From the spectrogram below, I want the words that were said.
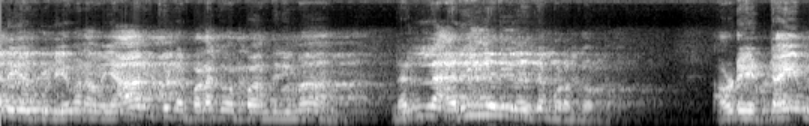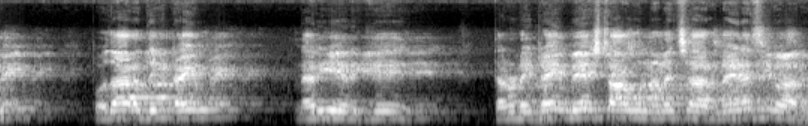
அறியக்கூடியவன் அவன் யாருக்கிட்ட பழக்க வைப்பான் தெரியுமா? நல்ல அறிஞர்கள்ட்ட பழக்க வைப்பான் அவருடைய டைம் உதாரணத்துக்கு டைம் நிறைய இருக்கு. தன்னுடைய டைம் வேஸ்ட் ஆகும்னு நினைச்சாருன்னா என்ன செய்வார்?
